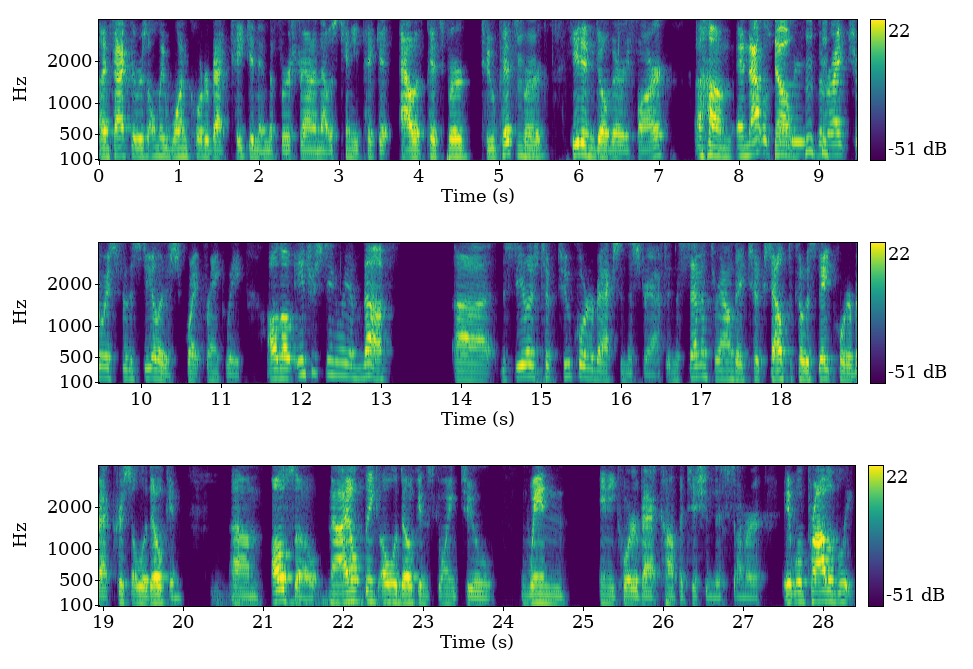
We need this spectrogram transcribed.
In fact, there was only one quarterback taken in the first round, and that was Kenny Pickett out of Pittsburgh to Pittsburgh. He didn't go very far. Um, and that was No. probably the right choice for the Steelers, quite frankly. Although, interestingly enough, uh, the Steelers took two quarterbacks in this draft. In the seventh round, they took South Dakota State quarterback Chris Oladokun. Um, also, now I don't think Oladokun's going to win any quarterback competition this summer. It will probably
